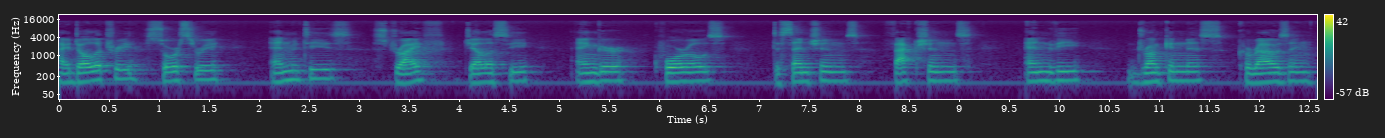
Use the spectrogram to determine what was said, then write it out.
idolatry, sorcery, enmities, strife jealousy, anger, quarrels, dissensions, factions, envy, drunkenness, carousing,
